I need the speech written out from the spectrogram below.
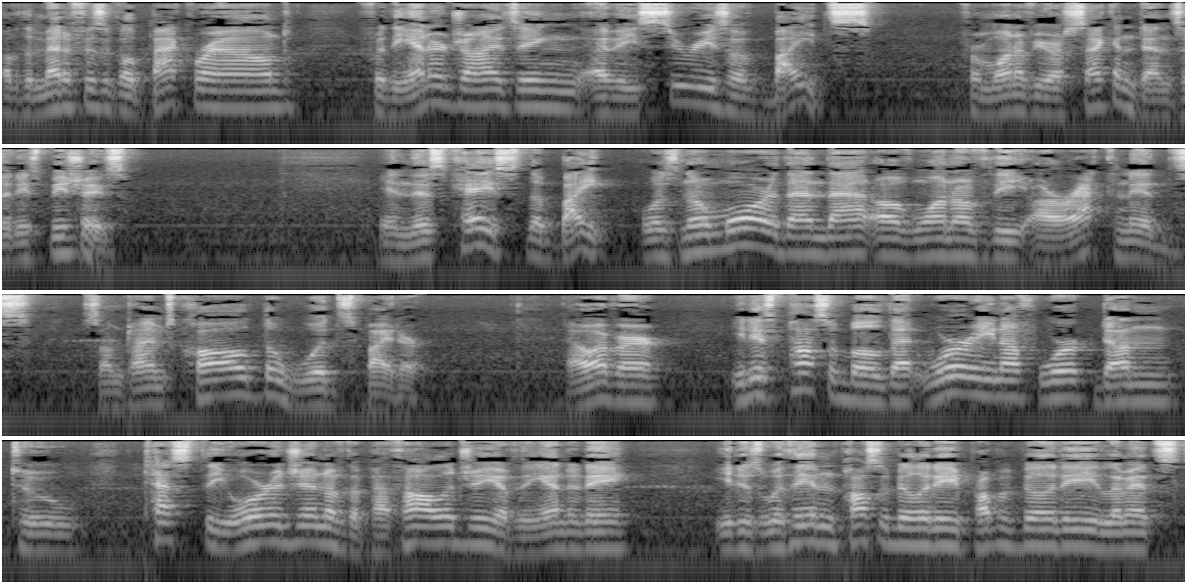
of the metaphysical background for the energizing of a series of bites from one of your second density species. In this case, the bite was no more than that of one of the arachnids, sometimes called the wood spider. However, it is possible that were enough work done to test the origin of the pathology of the entity, it is within possibility probability limits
